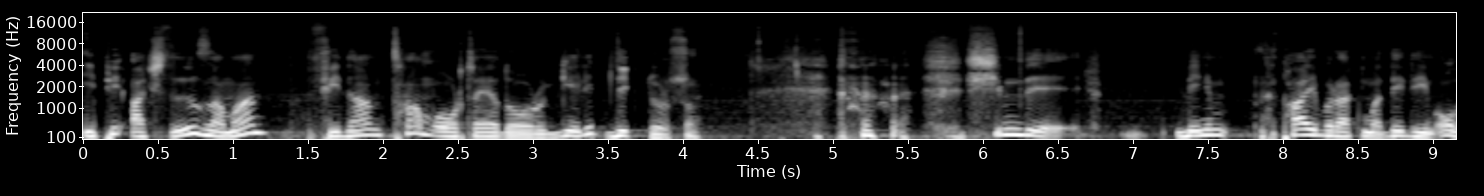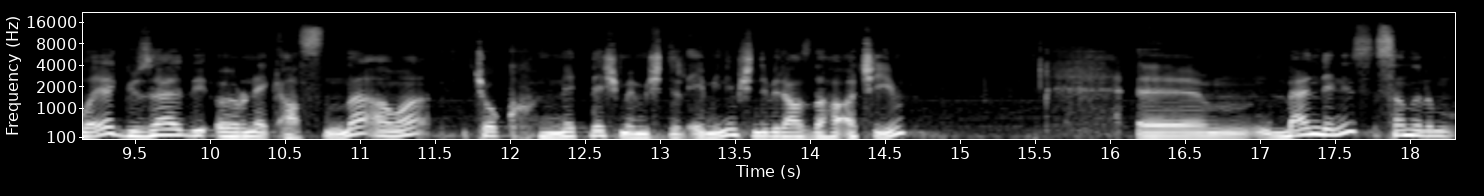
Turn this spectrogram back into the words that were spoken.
ipi açtığı zaman fidan tam ortaya doğru gelip dik dursun. Şimdi benim pay bırakma dediğim olaya güzel bir örnek aslında ama çok netleşmemiştir eminim. Şimdi biraz daha açayım. Ee, ben Deniz sanırım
